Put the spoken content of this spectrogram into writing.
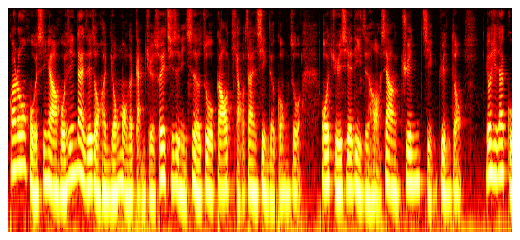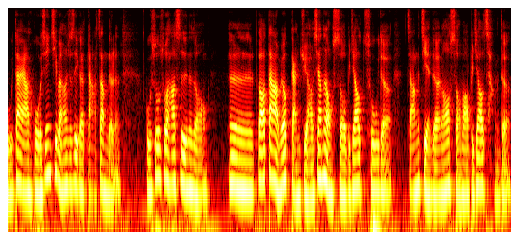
官禄宫火星啊，火星带着一种很勇猛的感觉，所以其实你适合做高挑战性的工作。我举一些例子哈，像军警运动，尤其在古代啊，火星基本上就是一个打仗的人。古书说他是那种，嗯，不知道大家有没有感觉，好像那种手比较粗的、长茧的，然后手毛比较长的，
